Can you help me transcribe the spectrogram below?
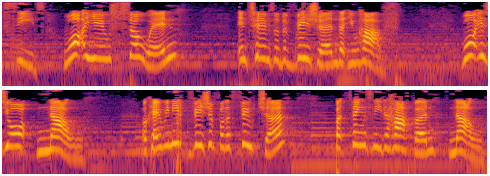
seeds. What are you sowing in terms of the vision that you have? What is your now? Okay, we need vision for the future, but things need to happen now.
